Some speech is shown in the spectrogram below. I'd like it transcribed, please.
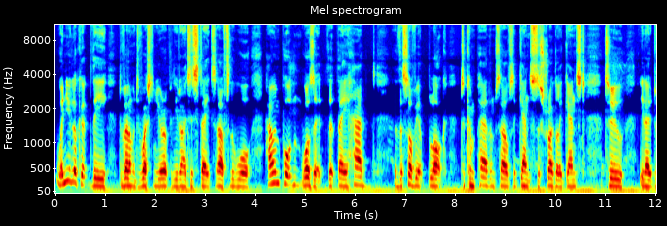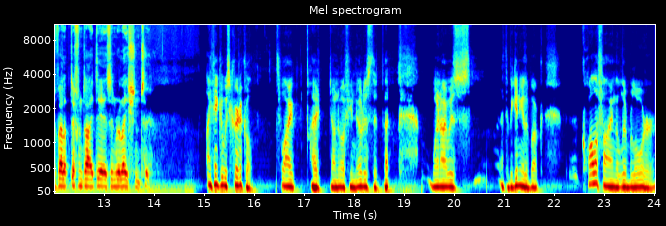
When you look at the development of Western Europe and the United States after the war, how important was it that they had the Soviet bloc to compare themselves against, to struggle against, to you know develop different ideas in relation to? I think it was critical. That's why I don't know if you noticed it, but when I was at the beginning of the book qualifying the liberal order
